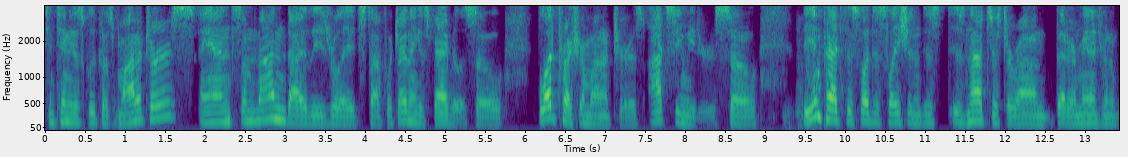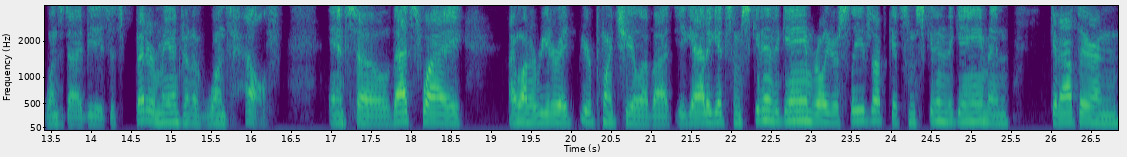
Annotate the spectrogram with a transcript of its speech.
continuous glucose monitors, and some non diabetes related stuff, which I think is fabulous. So, blood pressure monitors, oximeters. So, the impact of this legislation just is not just around better management of one's diabetes, it's better management of one's health. And so that's why I want to reiterate your point, Sheila, about you got to get some skin in the game, roll your sleeves up, get some skin in the game, and get out there and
